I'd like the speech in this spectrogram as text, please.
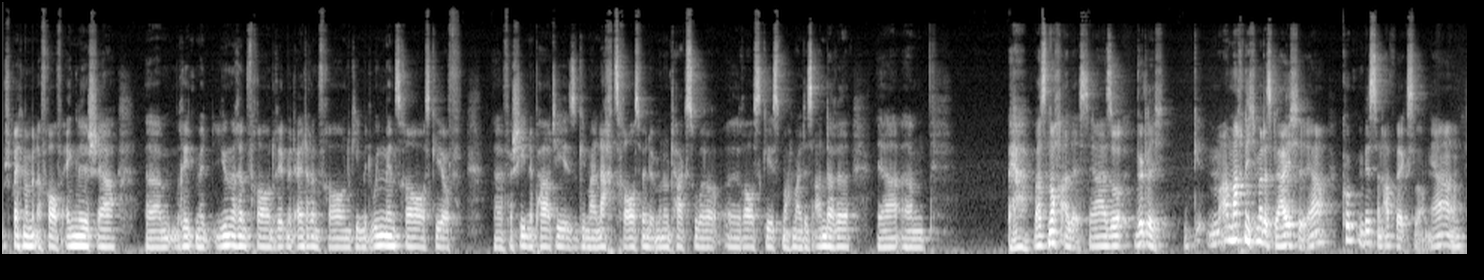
sprech mal mit einer Frau auf Englisch, ja, ähm, red mit jüngeren Frauen, red mit älteren Frauen, geh mit Wingmans raus, geh auf äh, verschiedene Partys, geh mal nachts raus, wenn du immer nur tagsüber äh, rausgehst, mach mal das andere, ja, ähm, ja, was noch alles, ja, also wirklich, mach nicht immer das Gleiche, ja. Guck ein bisschen Abwechslung, ja. Und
